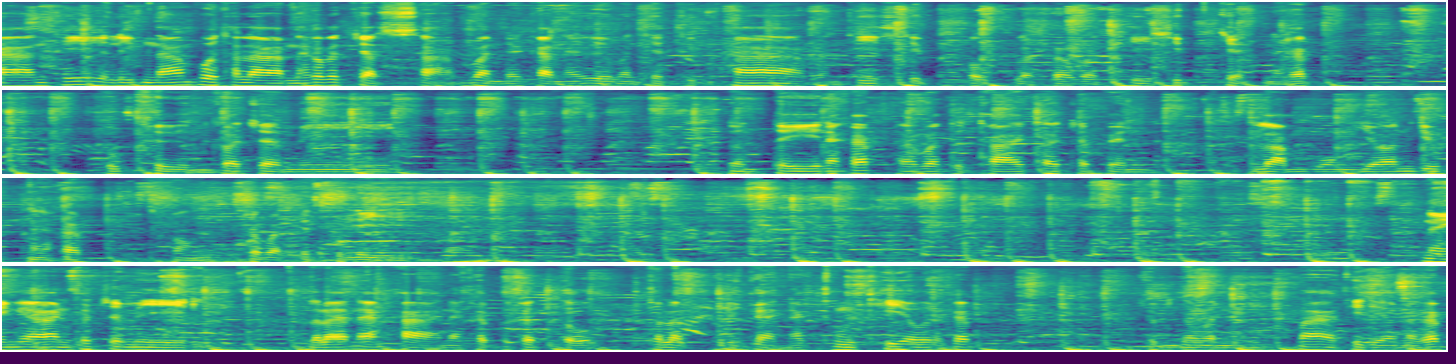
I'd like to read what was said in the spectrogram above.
งานที่ริมน้ำโพธารามนะครับจัด 3 วันด้วยกันนะคือวันที่15 วันที่ 16 แล้วก็วันที่ 17 นะครับ ทุกคืนก็จะมีดนตรีนะครับแล้ววันสุดท้ายก็จะเป็นลำวงย้อนยุคนะครับของจังหวัดเพชรบุรีในงานก็จะมีร้านอาหารนะครับแล้วก็โต๊ะสำหรับบริการนักท่องเที่ยวนะครับจำนวนมากทีเดียวนะครับ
